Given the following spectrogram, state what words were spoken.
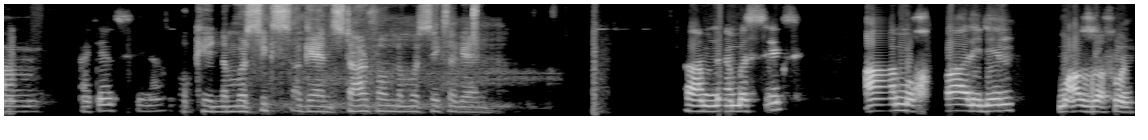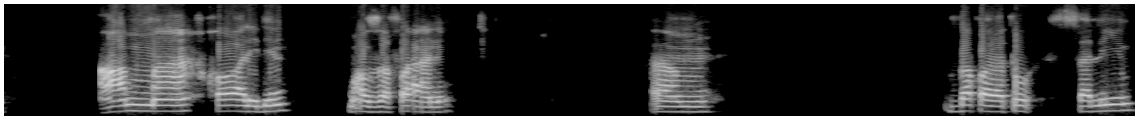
Um, I can't see now. Okay, number six again. Start from number six again. Um, number six. عم خالد موظف. عم خالد موظفان. Um, بقرة سليم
